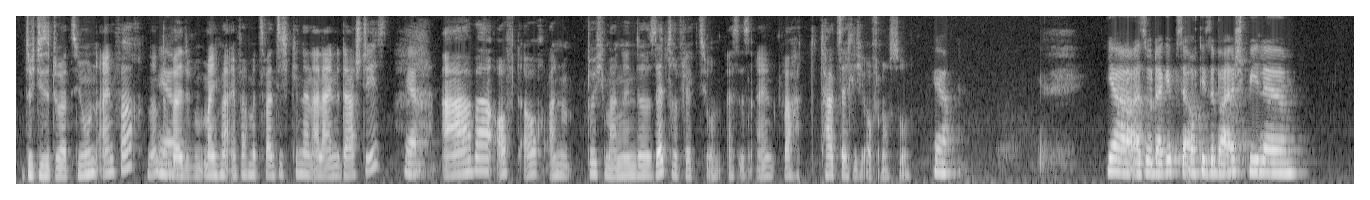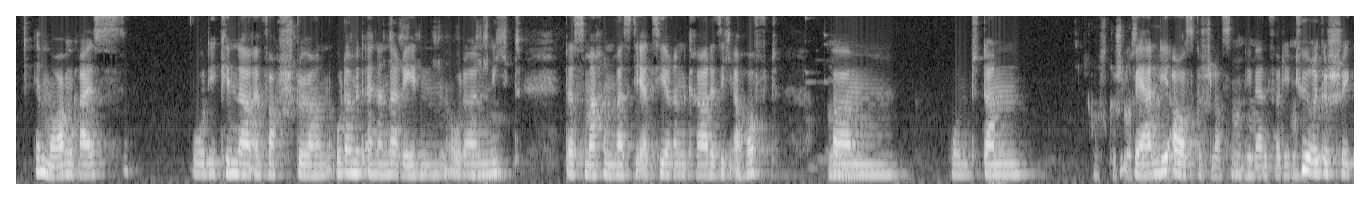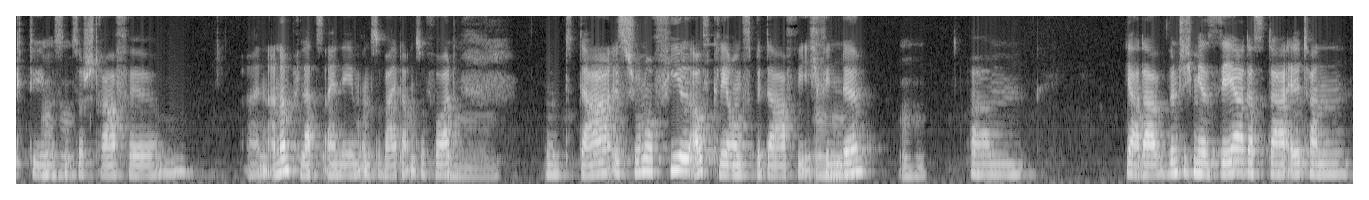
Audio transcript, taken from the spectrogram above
durch die Situation einfach, ne? Ja. weil du manchmal einfach mit 20 Kindern alleine dastehst, Ja. aber oft auch an, durch mangelnde Selbstreflexion. Es ist einfach tatsächlich oft noch so. Ja. Ja, also da gibt's ja auch diese Beispiele im Morgenkreis, wo die Kinder einfach stören oder miteinander reden oder nicht das machen, was die Erzieherin gerade sich erhofft. Ähm, und dann Ausgeschlossen. werden die ausgeschlossen. Die werden vor die Türe geschickt, die müssen zur Strafe einen anderen Platz einnehmen und so weiter und so fort. Und da ist schon noch viel Aufklärungsbedarf, wie ich finde. Ähm, ja, da wünsche ich mir sehr, dass da Eltern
